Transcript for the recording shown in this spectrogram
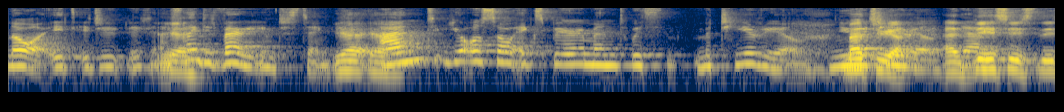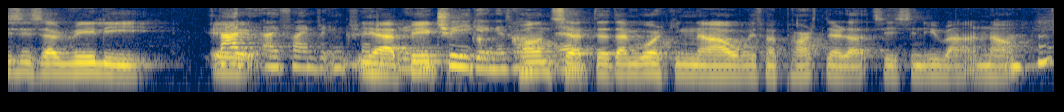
No, it, it, it, it- I Yeah. find it very interesting. Yeah, yeah. And you also experiment with material, new material, material. and yeah. this is this is a really uh, that I find incredibly yeah big intriguing as well. yeah. concept that I'm working now with my partner that is in Iran now, Mhm.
